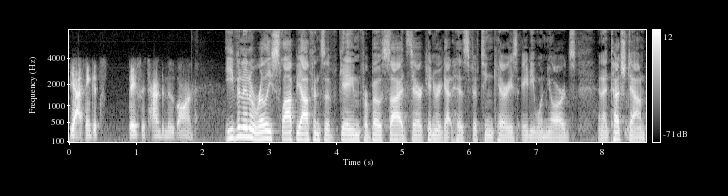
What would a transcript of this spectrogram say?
yeah, I think it's basically time to move on. Even in a really sloppy offensive game for both sides, Derrick Henry got his 15 carries, 81 yards, and a touchdown.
